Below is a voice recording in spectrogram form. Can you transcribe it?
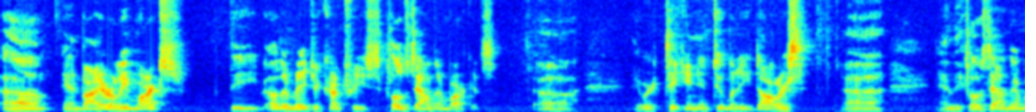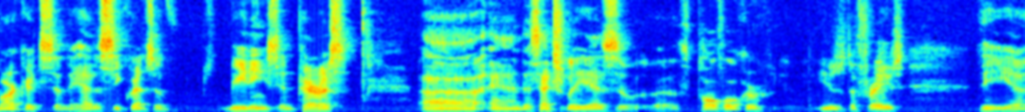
um, and by early March, the other major countries closed down their markets. Uh, they were taking in too many dollars, uh, and they closed down their markets. And they had a sequence of meetings in Paris, uh, and essentially, as uh, Paul Volcker used the phrase, the uh,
